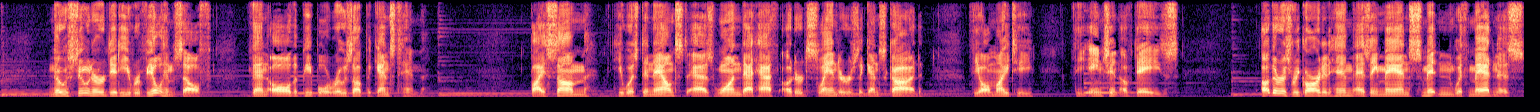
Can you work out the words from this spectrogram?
No sooner did he reveal himself than all the people rose up against him. By some he was denounced as one that hath uttered slanders against God, the Almighty, the Ancient of Days. Others regarded him as a man smitten with madness,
